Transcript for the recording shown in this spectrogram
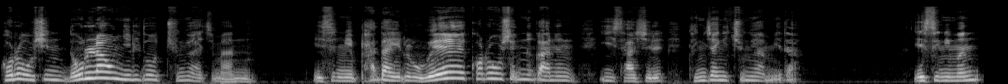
걸어오신 놀라운 일도 중요하지만 예수님이 바다 위를 왜 걸어오셨는가 하는 이 사실 굉장히 중요합니다. 예수님은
